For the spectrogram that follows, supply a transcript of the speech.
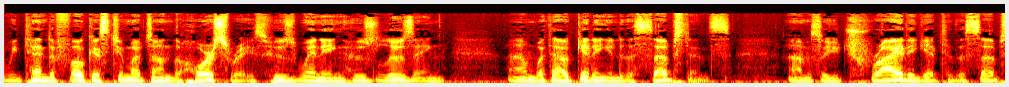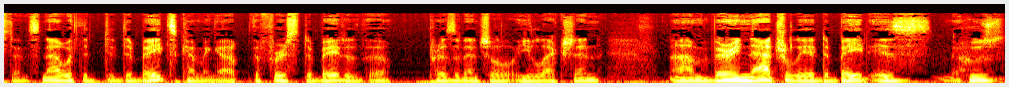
we tend to focus too much on the horse race: who's winning, who's losing, um, without getting into the substance. Um, so you try to get to the substance. Now with the, the debates coming up, the first debate of the presidential election, um, very naturally a debate is who's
